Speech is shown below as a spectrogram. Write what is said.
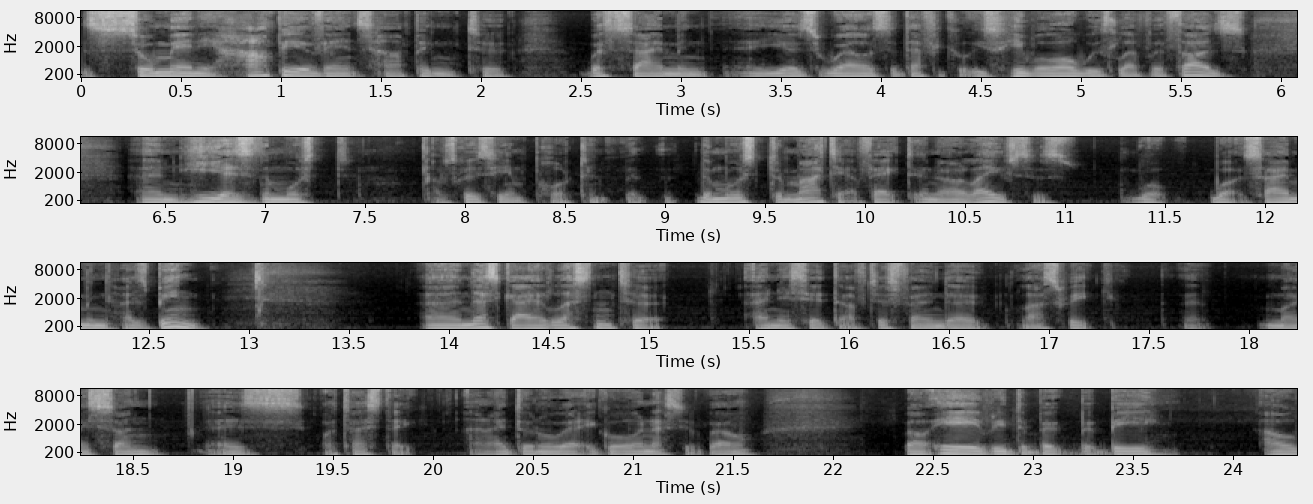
so many happy events happened to with Simon eh, as well as the difficulties. He will always live with us, and he is the most. I was going to say important, but the most dramatic effect in our lives is what what Simon has been. And this guy listened to it and he said, I've just found out last week that my son is autistic and I don't know where to go. And I said, Well, well, A, read the book, but B, I'll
